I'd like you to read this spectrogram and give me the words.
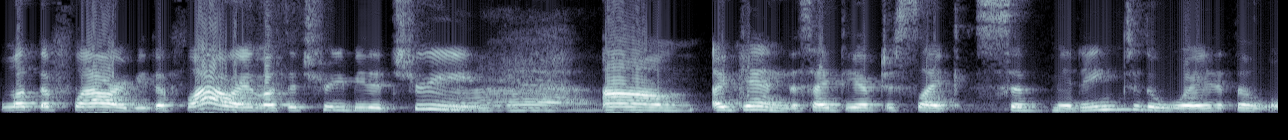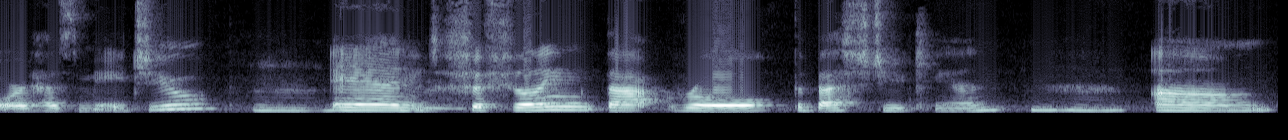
let the flower be the flower let the tree be the tree Yeah. um again this idea of just like submitting to the way that the lord has made you Mm-hmm. and fulfilling that role the best you can Mhm. um,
